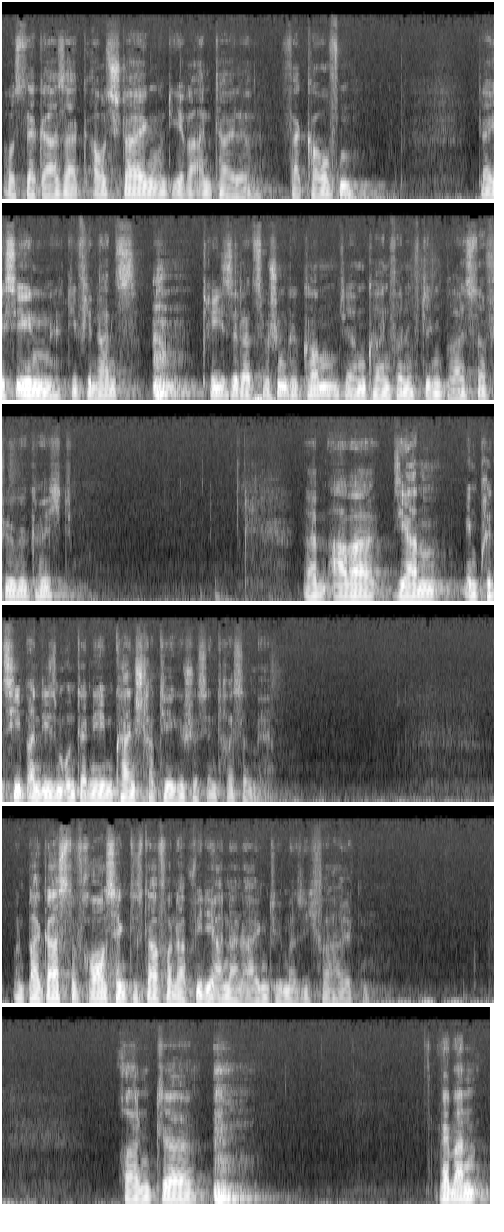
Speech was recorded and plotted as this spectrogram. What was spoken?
aus der GASAG aussteigen und ihre Anteile verkaufen. Da ist ihnen die Finanzkrise dazwischen gekommen. Sie haben keinen vernünftigen Preis dafür gekriegt. Ähm, aber sie haben im Prinzip an diesem Unternehmen kein strategisches Interesse mehr. Und bei Gas de France hängt es davon ab, wie die anderen Eigentümer sich verhalten. Und äh, wenn man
